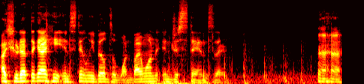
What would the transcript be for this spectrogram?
I shoot at the guy, he instantly builds a one by one and just stands there.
